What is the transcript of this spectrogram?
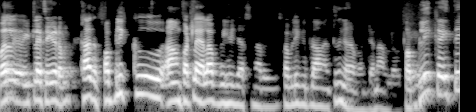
వాళ్ళు ఇట్లా చేయడం? కాదు పబ్లిక్ ఆమె పట్ల ఎలా బిహేవ్ చేస్తున్నారు? పబ్లిక్ ఇప్పుడు ఆమె వెళ్తుంది కదా మన జనాల్లో. పబ్లిక్ అయితే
